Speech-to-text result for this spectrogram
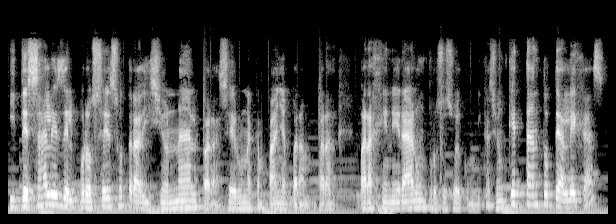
y te sales del proceso tradicional para hacer una campaña, para, para, para generar un proceso de comunicación, ¿qué tanto te alejas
